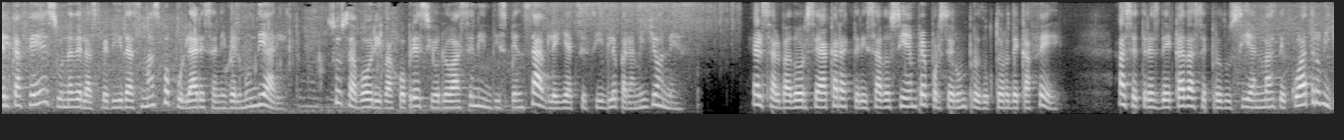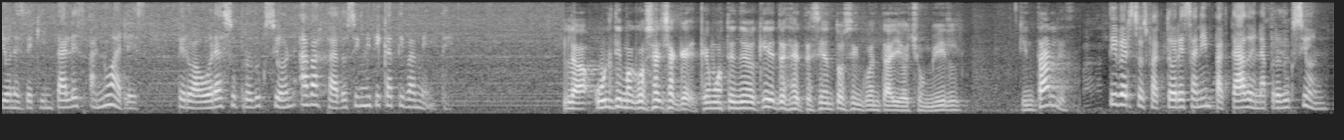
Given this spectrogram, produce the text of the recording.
El café es una de las bebidas más populares a nivel mundial. Su sabor y bajo precio lo hacen indispensable y accesible para millones. El Salvador se ha caracterizado siempre por ser un productor de café. Hace tres décadas se producían más de 4 millones de quintales anuales, pero ahora su producción ha bajado significativamente. La última cosecha que, hemos tenido aquí es de 758 mil quintales. Diversos factores han impactado en la producción,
